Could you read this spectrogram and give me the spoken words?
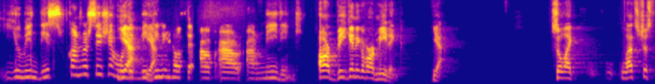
you mean this conversation or Yeah, the yeah. beginning of the of our our meeting? our beginning of our meeting. Yeah. So like let's just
